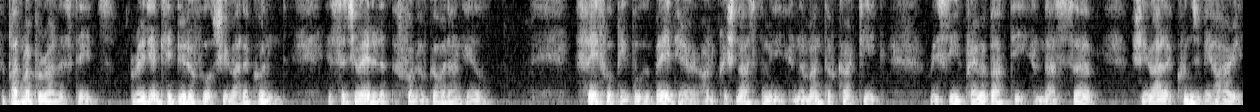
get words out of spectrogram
The Padma Purana states, radiantly beautiful Sri Radha Kund is situated at the foot of Govardhan Hill. Faithful people who bathe here on Krishnastami in the month of Kartik receive Prema Bhakti and thus serve Sri Radha Kunj Bihari,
